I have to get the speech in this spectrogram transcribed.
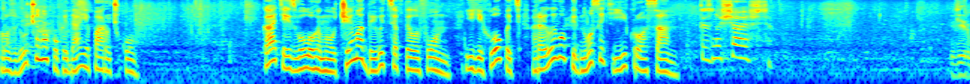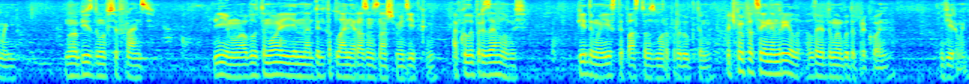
розлючено покидає парочку. Катя із вологими очима дивиться в телефон. Її хлопець грайливо підносить їй круасан. Ти знущаєшся? Вір мені, ми об'їздимо всю Францію. Ні, ми облетимо її на дельтаплані разом з нашими дітками. А коли приземлимось, підемо їсти пасту з морепродуктами. Хоч ми про це і не мріяли, але я думаю, буде прикольно. Вір мені.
